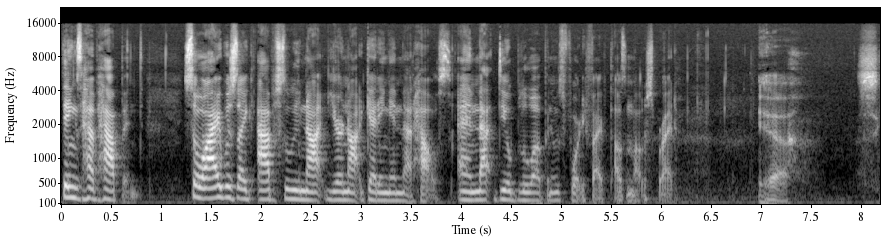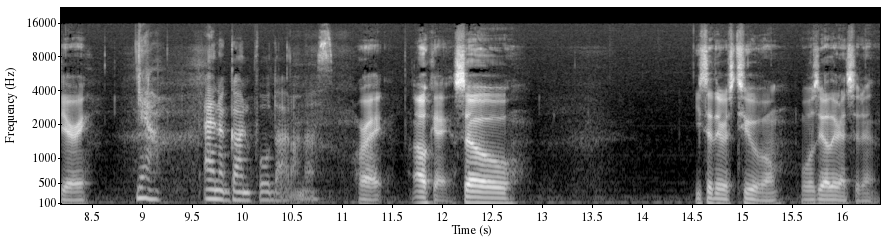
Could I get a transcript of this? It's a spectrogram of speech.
things have happened. So I was like, absolutely not. You're not getting in that house. And that deal blew up and it was $45,000 spread. Yeah, scary. Yeah. And a gun pulled out on us. Right. Okay. So you said there was two of them. What was the other incident?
